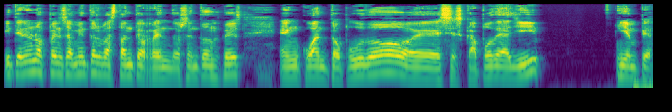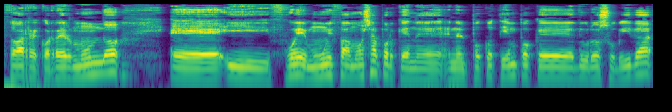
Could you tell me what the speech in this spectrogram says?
y tenía unos pensamientos bastante horrendos. Entonces, en cuanto pudo, eh, se escapó de allí y empezó a recorrer mundo eh, y fue muy famosa porque en el, poco tiempo que duró su vida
